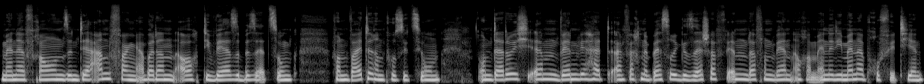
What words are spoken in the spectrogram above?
Männer, Frauen sind der Anfang, aber dann auch diverse Besetzung von weiteren Positionen. Und dadurch ähm, werden wir halt einfach eine bessere Gesellschaft werden und davon werden auch am Ende die Männer profitieren.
